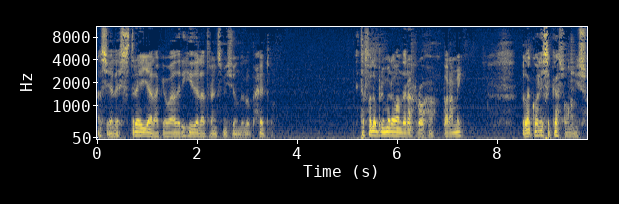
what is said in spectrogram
hacia la estrella a la que va dirigida la transmisión del objeto. Esta fue la primera bandera roja, para mí, a la cual hice caso omiso.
